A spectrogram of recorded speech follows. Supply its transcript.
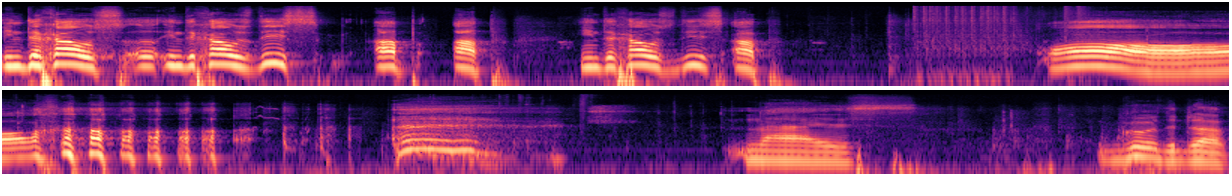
In the house, uh, in the house, this up, up. In the house, this up. Oh. nice. Good job.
